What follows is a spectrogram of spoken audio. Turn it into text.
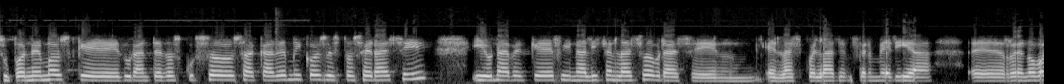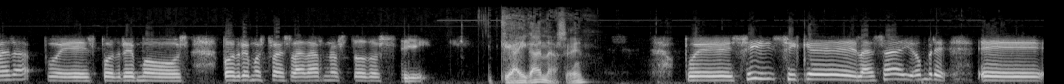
Suponemos que durante dos cursos académicos esto será así y una vez que finalicen las obras en, la escuela de enfermería eh, renovada, pues podremos, podremos trasladarnos todos y que hay ganas, ¿eh? Pues sí, sí que las hay, hombre. Eh,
